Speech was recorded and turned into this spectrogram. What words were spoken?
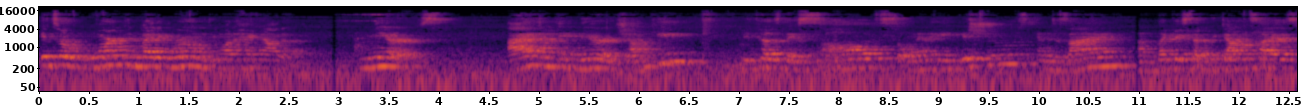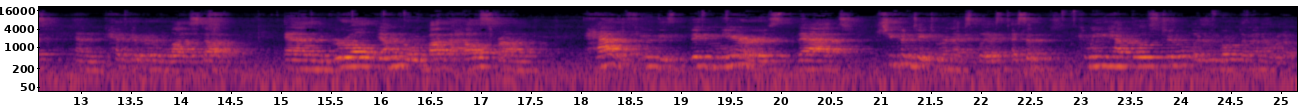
It's a warm, inviting room if you want to hang out in. Mirrors. I am a mirror junkie because they solved so many issues and design. Um, like I said, we downsized and had to get rid of a lot of stuff. And the girl, young girl we bought the house from, had a few of these big mirrors that she couldn't take to her next place. I said, can we have those too? Like we wrote them in or whatever.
